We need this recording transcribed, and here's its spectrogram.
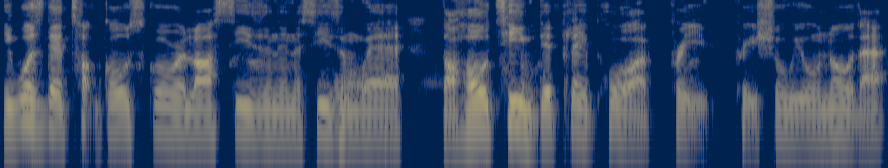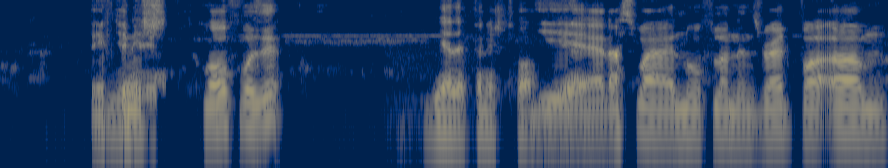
he was their top goal scorer last season in a season where the whole team did play poor. I'm pretty pretty sure we all know that. They Yeah, finished 12th, was it? yeah, they finished 12th. Yeah, that's why North London's red. But um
